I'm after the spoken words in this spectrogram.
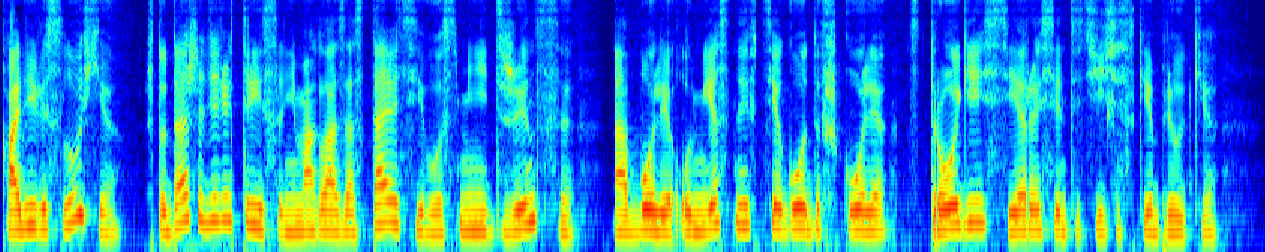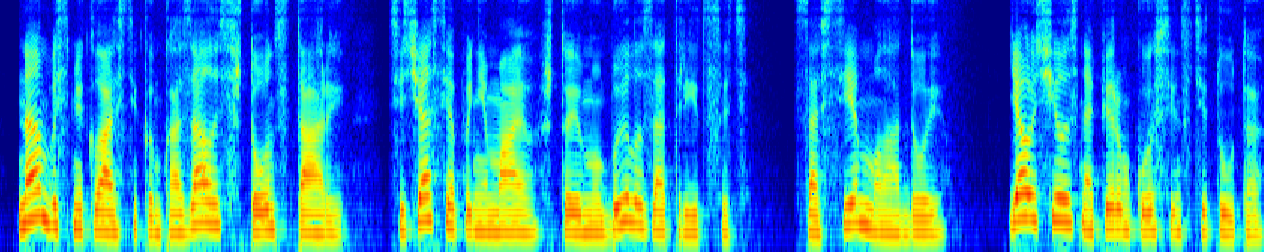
Ходили слухи, что даже директриса не могла заставить его сменить джинсы на более уместные в те годы в школе строгие серые синтетические брюки. Нам, восьмиклассникам, казалось, что он старый. Сейчас я понимаю, что ему было за 30. Совсем молодой. Я училась на первом курсе института.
